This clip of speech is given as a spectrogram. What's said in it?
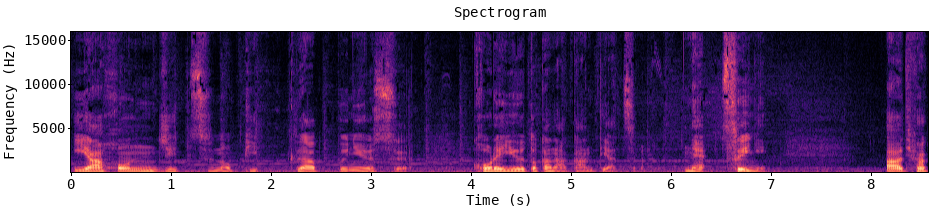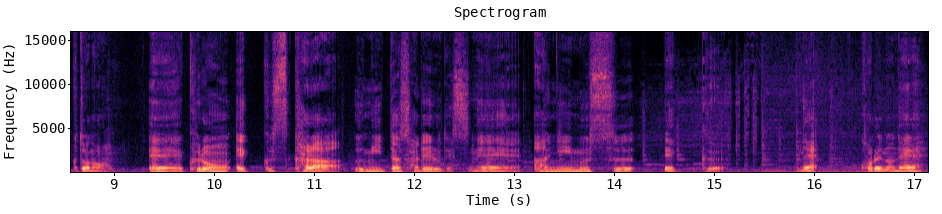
いや本日のピックアップニュース。これ言うとかなあかんってやつ。ね。ついにアーティファクトの、えー、クローン X から生み出されるですね。アニムスエッグね。これのね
